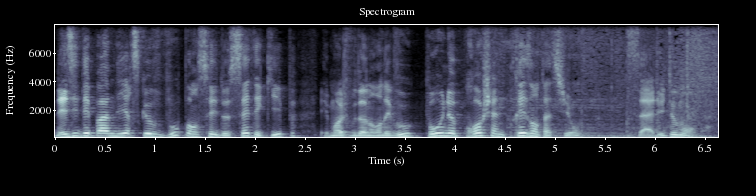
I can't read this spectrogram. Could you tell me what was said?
N'hésitez pas à me dire ce que vous pensez de cette équipe, et moi je vous donne rendez-vous pour une prochaine présentation. Salut tout le monde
